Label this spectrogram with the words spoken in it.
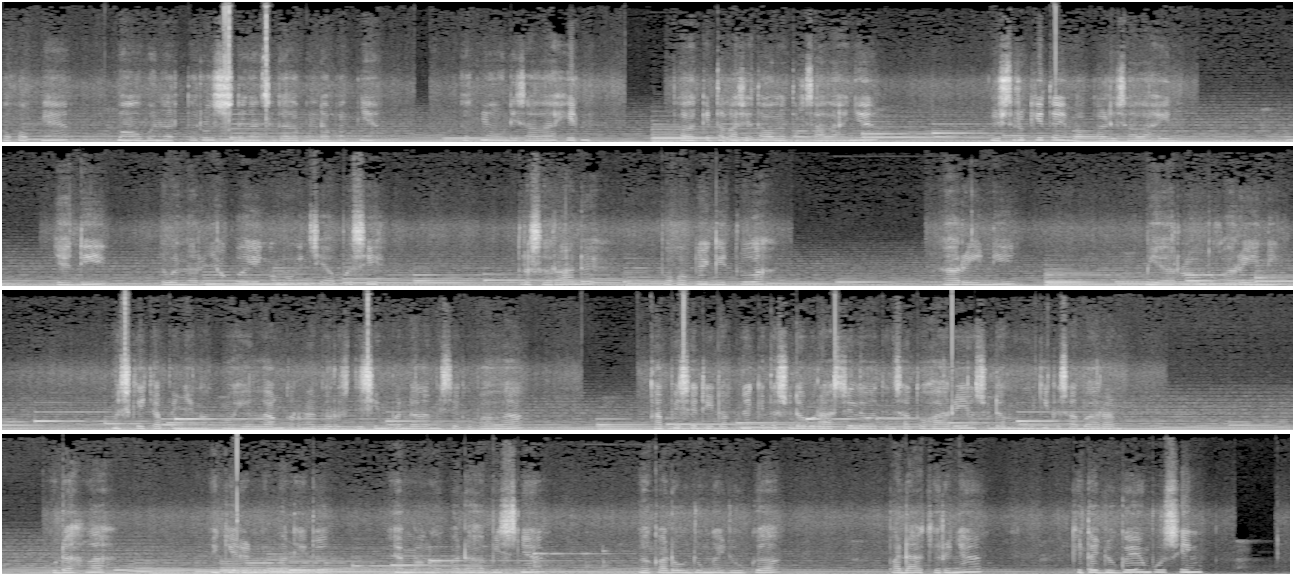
Pokoknya mau benar terus dengan segala pendapatnya. Gak mau disalahin. Kalau kita kasih tahu letak salahnya, justru kita yang bakal disalahin. Jadi, sebenarnya aku lagi ngomongin siapa sih? Terserah deh, pokoknya gitulah. Hari ini, biarlah untuk. Meski capeknya nggak mau hilang karena terus disimpan dalam isi kepala, tapi setidaknya kita sudah berhasil lewatin satu hari yang sudah menguji kesabaran. Udahlah, mikirin beban hidup emang gak ada habisnya, gak ada ujungnya juga. Pada akhirnya, kita juga yang pusing.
